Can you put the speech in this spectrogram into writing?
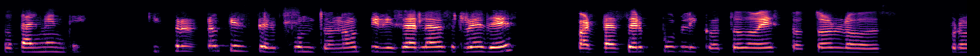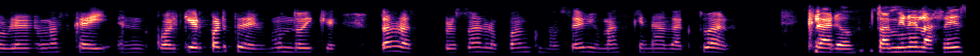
totalmente. Y creo que es el punto, ¿no? Utilizar las redes para hacer público todo esto, todos los problemas que hay en cualquier parte del mundo y que todas las personas lo puedan conocer y más que nada actuar. Claro, también en las redes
